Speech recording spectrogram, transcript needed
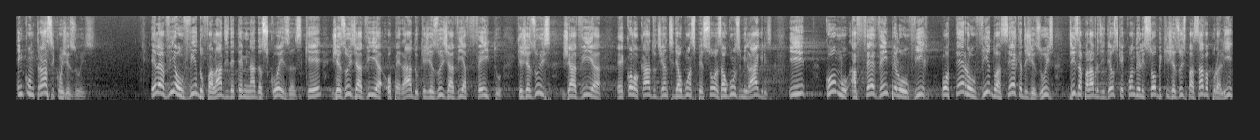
encontrar-se com Jesus. Ele havia ouvido falar de determinadas coisas que Jesus já havia operado, que Jesus já havia feito, que Jesus já havia é, colocado diante de algumas pessoas alguns milagres, e como a fé vem pelo ouvir, por ter ouvido acerca de Jesus, diz a palavra de Deus que quando ele soube que Jesus passava por ali,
